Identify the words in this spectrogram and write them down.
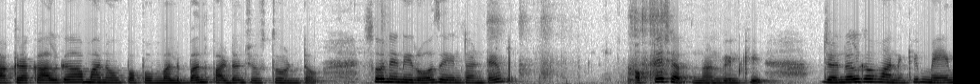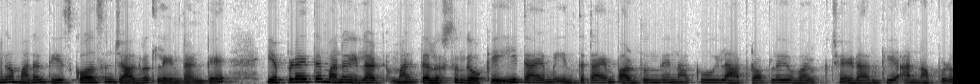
రకరకాలుగా మనం పాపం వాళ్ళు ఇబ్బంది పడడం చూస్తూ ఉంటాం. సో నేను ఈరోజు ఏంటంటే ఒకటే చెప్తున్నాను వీళ్ళకి. జనరల్గా మనకి మెయిన్గా మనం తీసుకోవాల్సిన జాగ్రత్తలు ఏంటంటే ఎప్పుడైతే మనం ఇలా మనకు తెలుస్తుంది ఓకే ఈ టైం ఇంత టైం పడుతుంది నాకు ఈ ల్యాప్టాప్లో ఈ వర్క్ చేయడానికి అన్నప్పుడు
